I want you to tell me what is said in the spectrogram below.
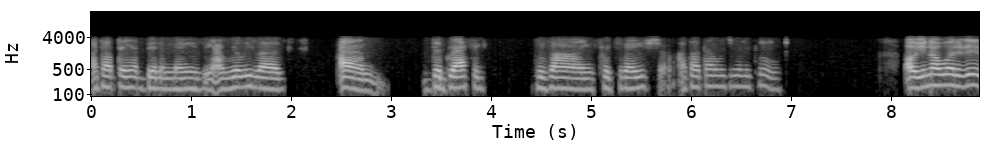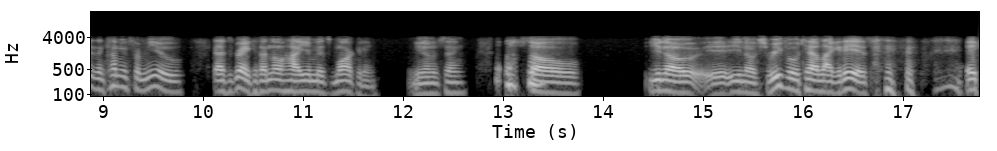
I thought they have been amazing. I really loved um, the graphic design for today's show. I thought that was really cool. Oh, you know what it is, and coming from you, that's great because I know how you're mismarketing. You know what I'm saying? So, you know, you know, Sharifa will tell like it is. it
